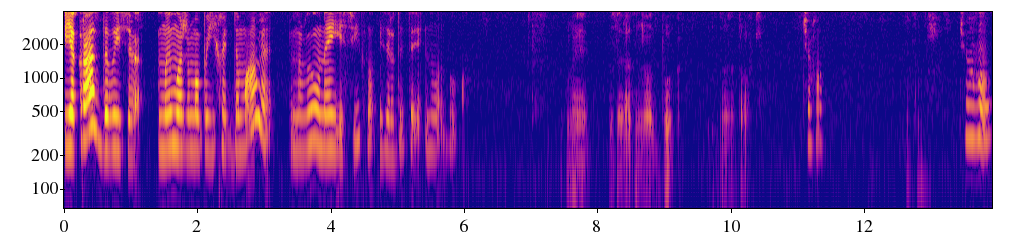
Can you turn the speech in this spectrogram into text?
якраз дивися, ми можемо поїхати до мами, і можливо у неї є світло і зарядити ноутбук. Ми зарядимо ноутбук на заправці. Чого? Потому що. Чого?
